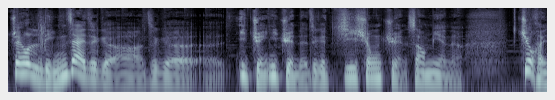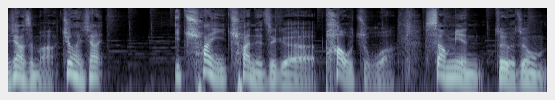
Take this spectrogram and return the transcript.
最后淋在这个啊这个呃一卷一卷的这个鸡胸卷上面呢，就很像什么？就很像一串一串的这个炮竹啊，上面都有这种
